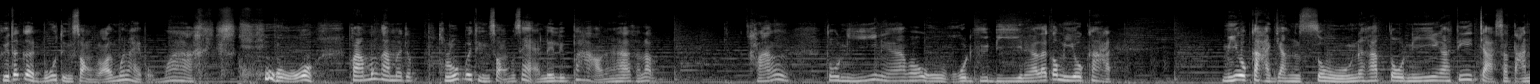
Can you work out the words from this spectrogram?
คือถ้าเกิดบูตถึง 200 เมื่อไหร่ผมว่า โอ้โหพลังป้องกันมันจะทะลุไปถึง 2 0 0แสนเลยหรือเปล่านะฮะสำหรับครั้งตัวนี้นะครับเพราะโอ้โหคือดีนะ แล้วก็มีโอกาส มีโอกาสอย่างสูงนะครับ ตัวนี้นะที่จะสตัน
